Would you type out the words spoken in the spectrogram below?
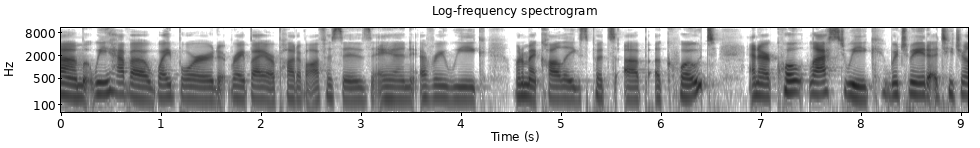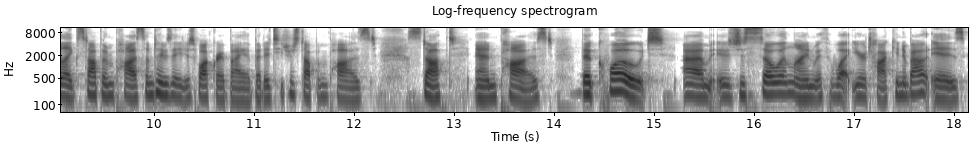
Um, we have a whiteboard right by our pot of offices. And every week, one of my colleagues puts up a quote. And our quote last week, which made a teacher like stop and pause. Sometimes they just walk right by it, but a teacher stopped and paused, stopped and paused. The quote um, is just so in line with what you're talking about is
